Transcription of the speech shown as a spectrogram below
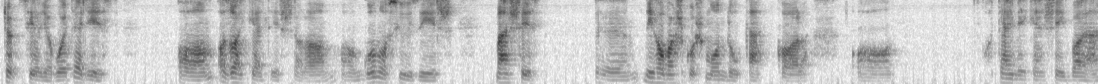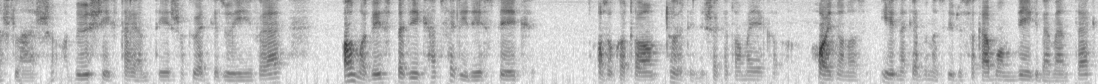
több célja volt. Egyrészt a, az ajkeltéssel, a, a gonoszűzés, másrészt néha vaskos mondókákkal, a termékenység varázslás, a bőségteremtés a következő évre, almadészt pedig hát felidézték azokat a történéseket, amelyek hajdan az évnek ebben az időszakában végbe mentek.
